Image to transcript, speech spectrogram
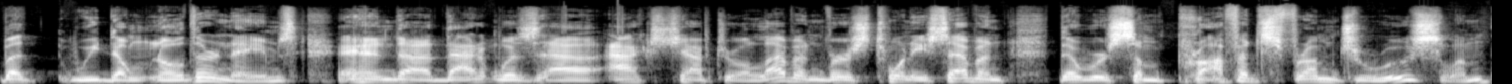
but we don't know their names. And uh, that was uh, Acts chapter 11, verse 27. There were some prophets from Jerusalem.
